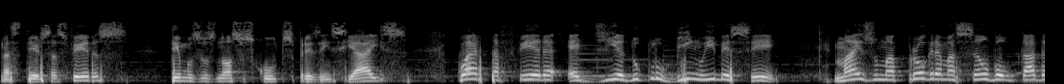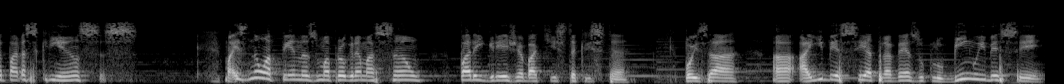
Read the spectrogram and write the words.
Nas terças-feiras, temos os nossos cultos presenciais. Quarta-feira é dia do Clubinho IBC, mais uma programação voltada para as crianças. Mas não apenas uma programação para a Igreja Batista Cristã, pois há a, a IBC, através do Clubinho IBC,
